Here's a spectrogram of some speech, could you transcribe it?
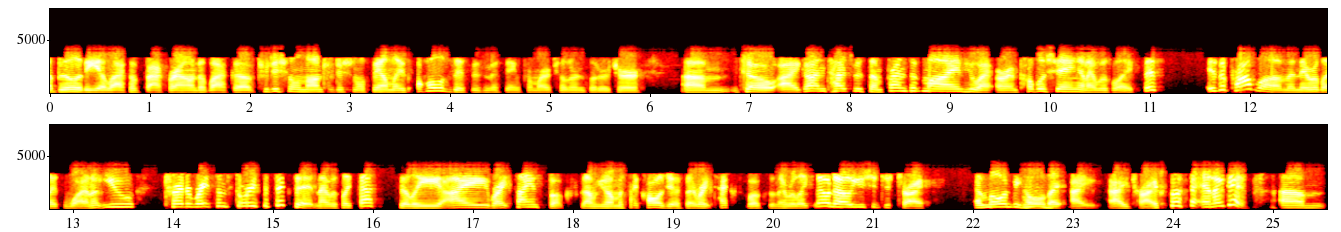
ability, a lack of background, a lack of traditional, non-traditional families. All of this is missing from our children's literature. Um, so I got in touch with some friends of mine who are in publishing, and I was like, "This is a problem," and they were like, "Why don't you?" try to write some stories to fix it. And I was like, that's silly. I write science books. Um, you know, I'm a psychologist. I write textbooks. And they were like, no, no, you should just try. And lo and behold, mm. I, I, I tried and I did. Um,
